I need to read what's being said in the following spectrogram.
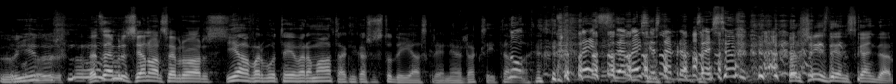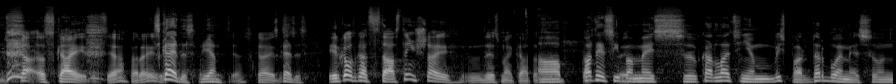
Jēzus, nu. Decembris, janvārs, februāris. Jā, varbūt te varam ātrāk nekā uz studiju jāskrien, jau rakstīt Nu, tālāk. mēs, mēs jūs nepremzēsim. Par šīs dienas skaņdarbs. Ska, skaidrs, ja? Pareizi? Skaidrs, jā. Ja, skaidrs. Skaidrs. Ir kaut kāds stāstīns šai dziesmai, kā tas ir? Patiesībā mēs uh, kādu laiku viņam vispār darbojamies, un,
